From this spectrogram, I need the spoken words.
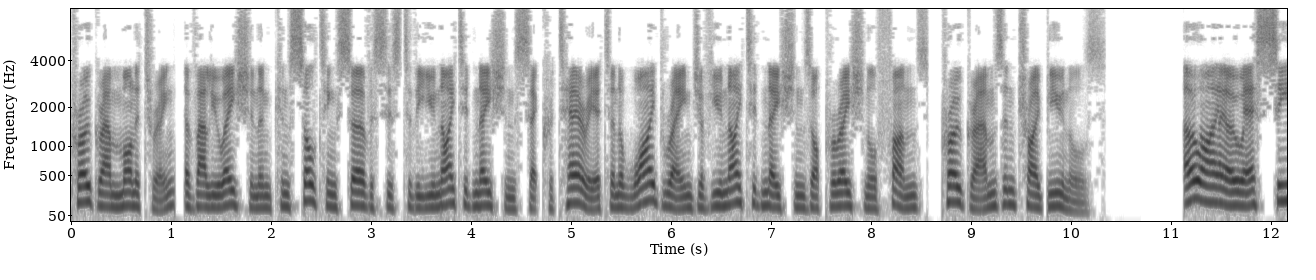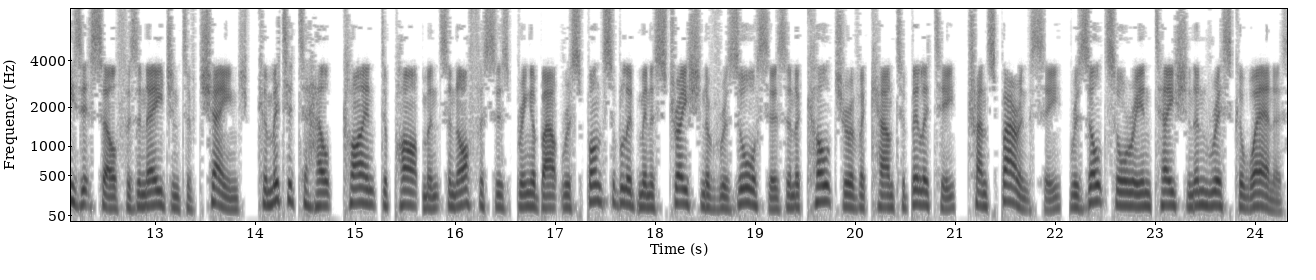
program monitoring, evaluation and consulting services to the United Nations Secretariat and a wide range of United Nations operational funds, programs and tribunals. OIOS sees itself as an agent of change, committed to help client departments and offices bring about responsible administration of resources and a culture of accountability, transparency, results orientation and risk awareness.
